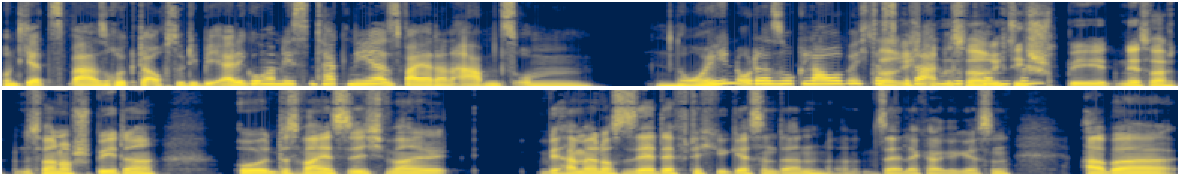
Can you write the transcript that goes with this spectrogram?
Und jetzt war, rückte auch so die Beerdigung am nächsten Tag näher. Es war ja dann abends um neun oder so, glaube ich, dass wir da richtig, angekommen es war richtig sind. spät. Nee, es war, es war noch später. Und das weiß ich, weil wir haben ja noch sehr deftig gegessen dann. äh, Sehr lecker gegessen. Aber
